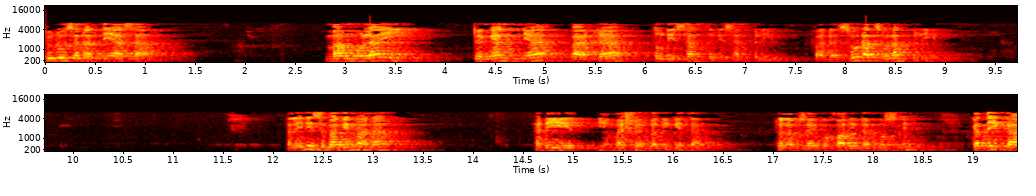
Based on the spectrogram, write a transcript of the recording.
dulu senantiasa memulai dengannya pada tulisan-tulisan beliau, pada surat-surat beliau. Hal ini sebagaimana hadis yang masyhur bagi kita dalam Sahih Bukhari dan Muslim ketika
